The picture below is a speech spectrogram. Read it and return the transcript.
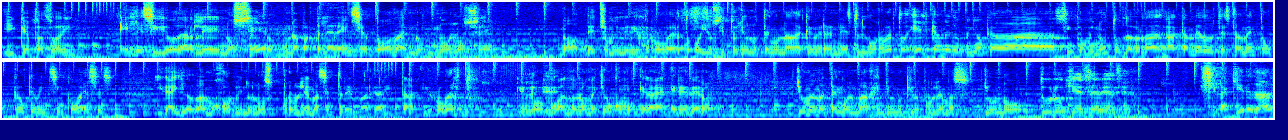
¿Y qué pasó ahí? Él decidió darle, no sé, una parte de la herencia, toda, no, no lo sé. ¿No? De hecho, a mí me dijo Roberto, oye, Osito, yo no tengo nada que ver en esto. Le digo, Roberto, él cambia de opinión cada cinco minutos. La verdad, ha cambiado el testamento creo que 25 veces. Y de ahí a lo mejor vino los problemas entre Margarita y Roberto. Cuando lo metió como que era heredero. Yo me mantengo al margen, yo no quiero problemas. Yo no... ¿Tú no quieres herencia? Si la quiere dar,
